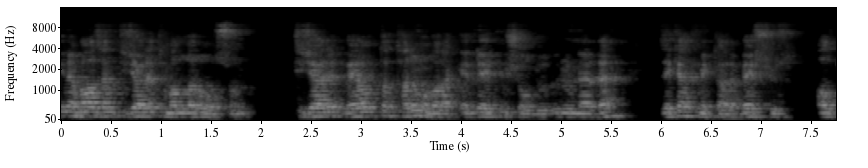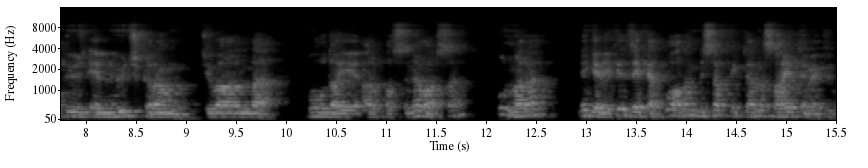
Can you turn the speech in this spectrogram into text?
Yine bazen ticaret malları olsun, ticaret veyahut da tarım olarak elde etmiş olduğu ürünlerden zekat miktarı 500 653 gram civarında buğdayı, arpası ne varsa bunlara ne gerekir? Zekat. Bu adam nisap miktarına sahip demektir.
